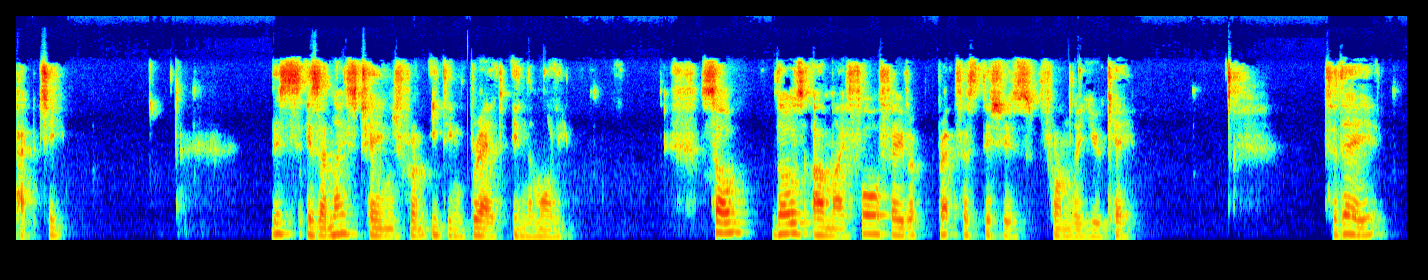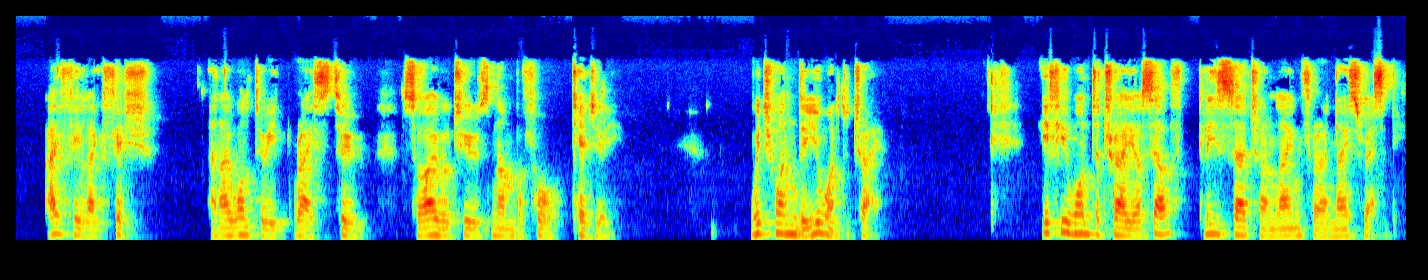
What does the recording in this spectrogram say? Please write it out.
pakchi. This is a nice change from eating bread in the morning. So, those are my four favorite breakfast dishes from the UK. Today, I feel like fish and I want to eat rice too, so I will choose number four, kedgeree. Which one do you want to try? If you want to try yourself, please search online for a nice recipe.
